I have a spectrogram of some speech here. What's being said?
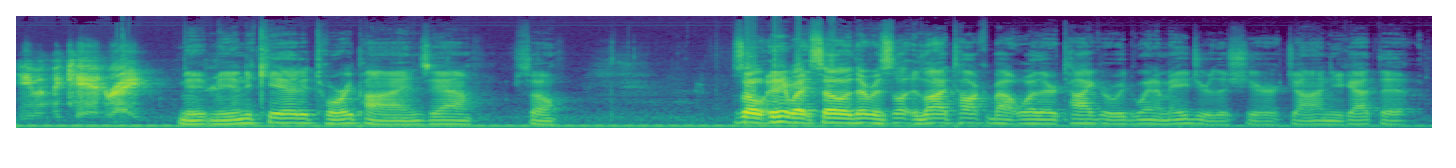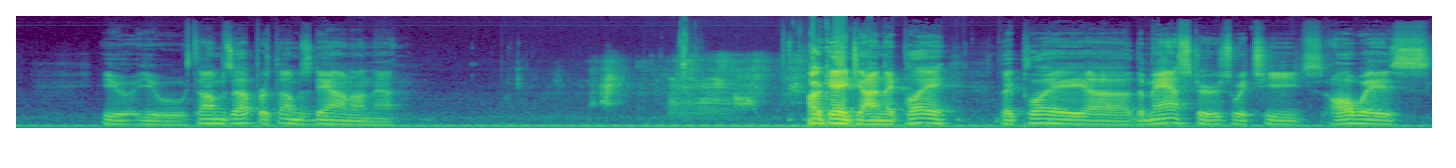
You and the kid, right? me, me and the kid at Torrey Pines. Yeah. So. So anyway, so there was a lot of talk about whether Tiger would win a major this year. John, you got the, You you thumbs up or thumbs down on that? Okay, John. They play they play uh, the Masters, which he's always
